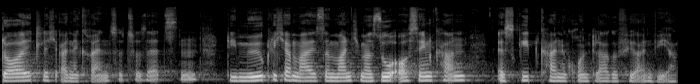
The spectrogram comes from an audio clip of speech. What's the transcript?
deutlich eine Grenze zu setzen, die möglicherweise manchmal so aussehen kann, es gibt keine Grundlage für ein Wir.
